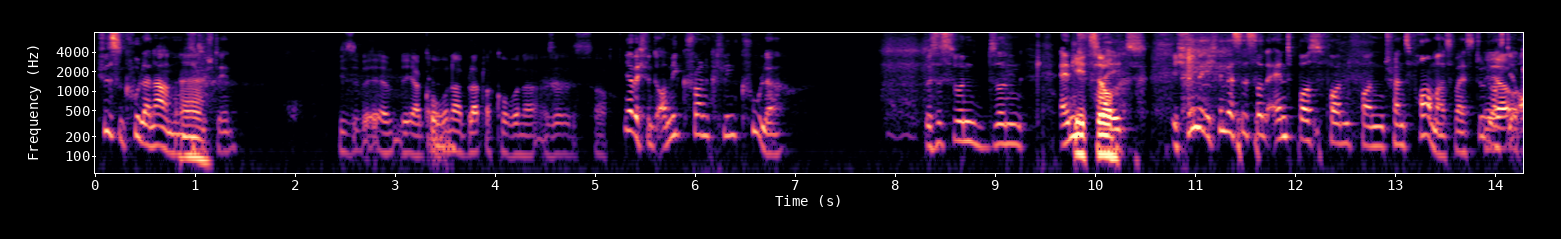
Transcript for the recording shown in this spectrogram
Ich finde es ein cooler Name, muss ich gestehen. Diese, äh, ja, Corona bleibt auch Corona. Also ist auch. Ja, aber ich finde Omicron klingt cooler. Das ist so ein, so ein Geht so. Endfight. Ich finde, ich finde, das ist so ein Endboss von, von Transformers, weißt du? Du Ja, hast die okay,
